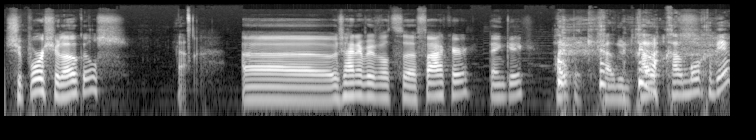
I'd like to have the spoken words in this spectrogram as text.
Support your locals. Ja. Eh, we zijn er weer wat eh, vaker, denk ik. Hoop ik. Gaan we doen. Gaan we, gaan we morgen weer?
